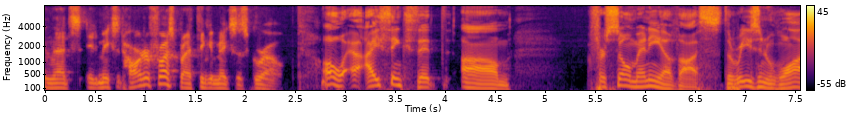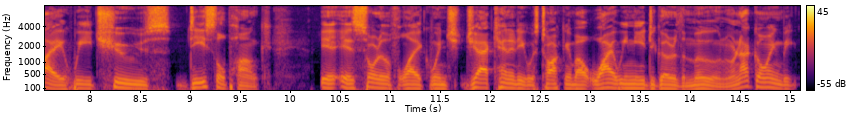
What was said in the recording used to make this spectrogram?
and that's it makes it harder for us. But I think it makes us grow. Oh, I think that. Um for so many of us, the reason why we choose diesel punk is sort of like when Jack Kennedy was talking about why we need to go to the moon. We're not going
